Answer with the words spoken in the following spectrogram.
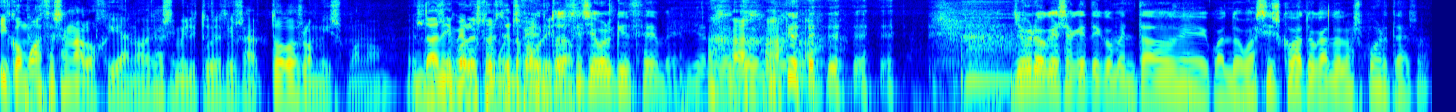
y cómo hace esa analogía, ¿no? Esa similitud, es decir, o sea, todo es lo mismo, ¿no? Eso Dani, sí ¿cuál es tu escena favorita? Entonces llegó el 15M. ya no Yo creo que esa que te he comentado de cuando Guasisco va tocando las puertas. ¿no?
